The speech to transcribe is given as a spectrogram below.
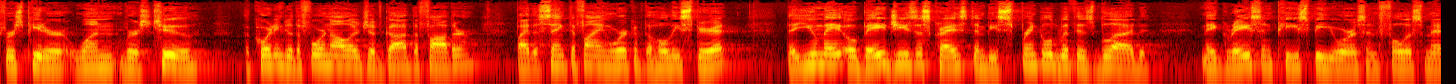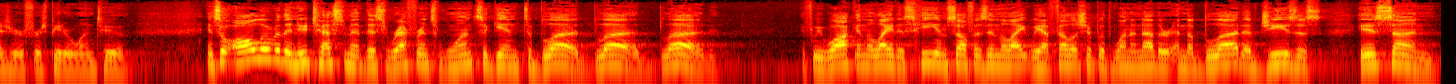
1 Peter 1, verse 2, according to the foreknowledge of God the Father, by the sanctifying work of the Holy Spirit, that you may obey Jesus Christ and be sprinkled with his blood, may grace and peace be yours in fullest measure. 1 Peter 1, 2. And so, all over the New Testament, this reference once again to blood, blood, blood. If we walk in the light as he himself is in the light, we have fellowship with one another, and the blood of Jesus, his son,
